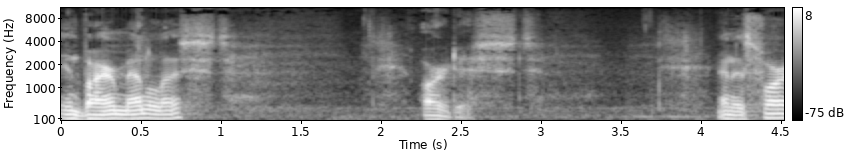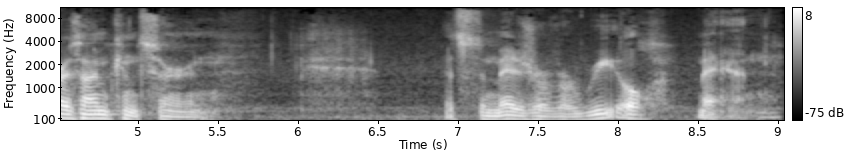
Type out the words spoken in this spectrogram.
environmentalist, artist. And as far as I'm concerned, that's the measure of a real man.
